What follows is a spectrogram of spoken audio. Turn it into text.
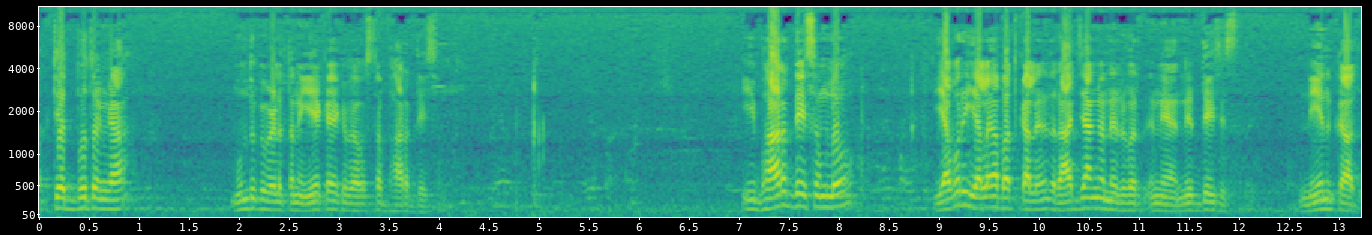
అత్యద్భుతంగా ముందుకు వెళుతున్న ఏకైక వ్యవస్థ భారతదేశం. ఈ భారతదేశంలో ఎవరు ఎలా బతకాలనేది రాజ్యాంగం నిర్వర్ నిర్దేశిస్తుంది. నేను కాదు.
